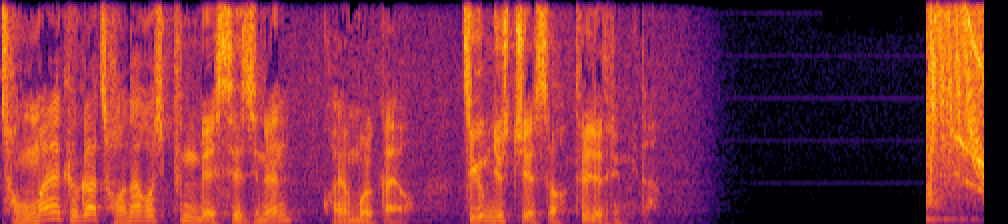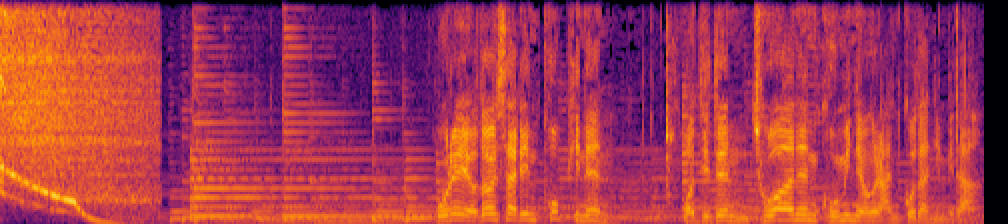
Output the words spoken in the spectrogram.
정말 그가 전하고 싶은 메시지는 과연 뭘까요? 지금 뉴스지에서 들려드립니다. 올해 8살인 포피는 어디든 좋아하는 곰인형을 안고 다닙니다.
